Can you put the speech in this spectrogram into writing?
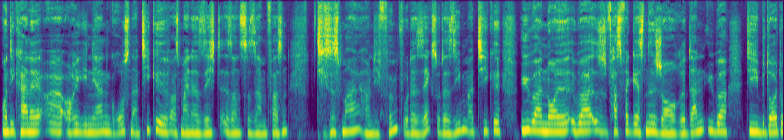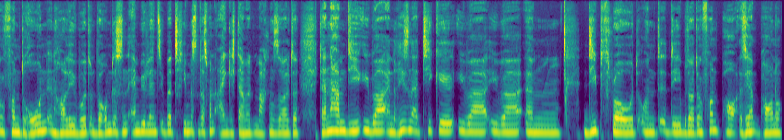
und die keine äh, originären großen Artikel aus meiner Sicht äh, sonst zusammenfassen. Dieses Mal haben die fünf oder sechs oder sieben Artikel über neue, über fast vergessene Genre, dann über die Bedeutung von Drohnen in Hollywood und warum das in Ambulance übertrieben ist und was man eigentlich damit machen sollte. Dann haben die über einen Riesenartikel über, über ähm, Deep Throat und die Bedeutung von Por also Porno.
